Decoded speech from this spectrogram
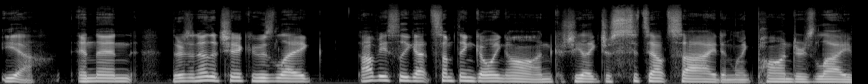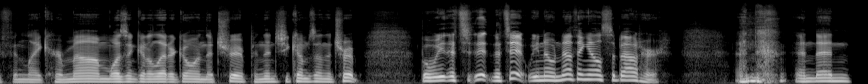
Yeah. And then there's another chick who's like obviously got something going on because she like just sits outside and like ponders life and like her mom wasn't gonna let her go on the trip and then she comes on the trip. But we that's it that's it. We know nothing else about her. And and then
